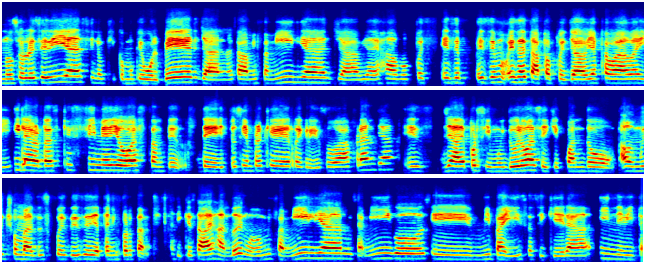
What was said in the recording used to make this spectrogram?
no solo ese día, sino que como que volver, ya no estaba mi familia, ya había dejado pues ese, ese, esa etapa pues ya había acabado ahí y la verdad es que sí me dio bastante duro. De hecho, siempre que regreso a Francia es ya de por sí muy duro, así que cuando, aún mucho más después de ese día tan importante. Así que estaba dejando de nuevo mi familia, mis amigos, eh, mi país, así que era inevitable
